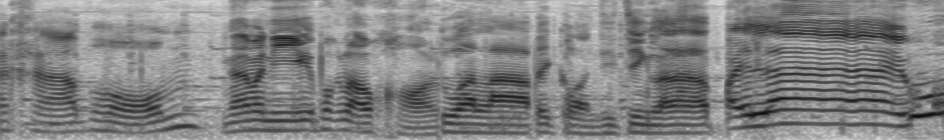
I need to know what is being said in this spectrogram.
นะครับผมงั้นวันนี้พวกเราขอตัวลาไปก่อนจริงๆแล้วครับ ไปเลยวู้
